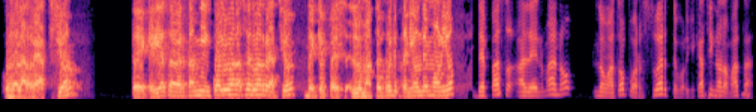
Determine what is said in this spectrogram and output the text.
como la reacción eh, quería saber también cuál iba a ser la reacción de que Así pues es. lo mató porque tenía un demonio. De paso, al hermano lo mató por suerte, porque casi no lo mata.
